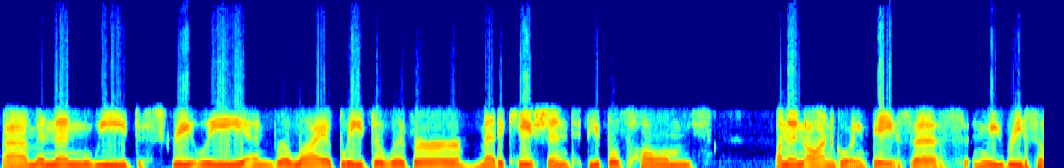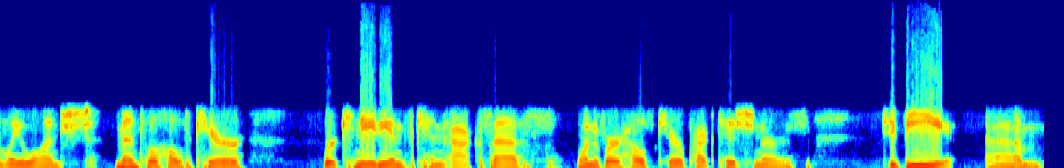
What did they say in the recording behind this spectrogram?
Um, and then we discreetly and reliably deliver medication to people's homes on an ongoing basis. And we recently launched mental health care where Canadians can access one of our healthcare practitioners to be, um,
